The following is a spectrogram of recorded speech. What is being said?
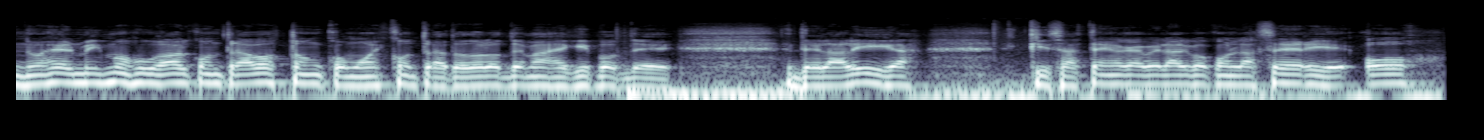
No es el mismo jugador contra Boston como es contra todos los demás equipos de, de la liga. Quizás tenga que ver algo con la serie o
